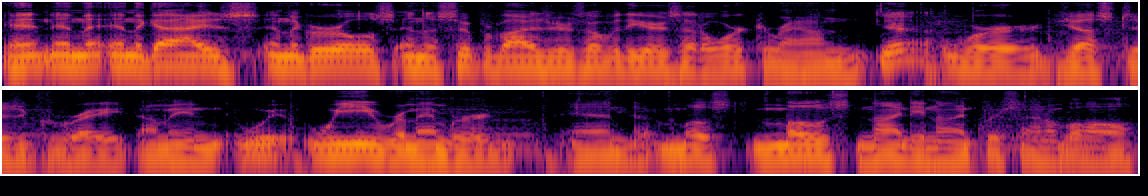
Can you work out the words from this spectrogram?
And and the, and the guys and the girls and the supervisors over the years that I worked around Yeah. were just as great. I mean, we we remembered, and most most ninety nine percent of all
